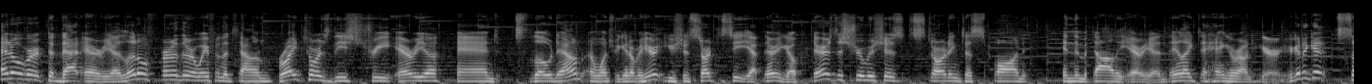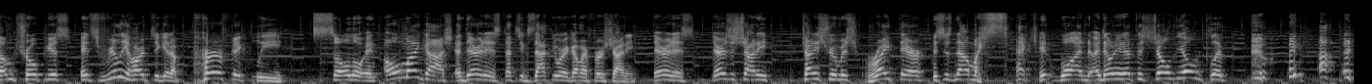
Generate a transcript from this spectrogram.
head over to that area, a little further away from the town, right towards these tree area, and slow down. And once we get over here, you should start to see, yep, there you go. There's the Shroomishes starting to spawn in the Medali area, and they like to hang around here. You're gonna get some Tropius. It's really hard to get a perfectly solo and oh my gosh and there it is that's exactly where i got my first shiny there it is there's a shiny shiny shroomish right there. This is now my second one. I don't even have to show the old clip. We got a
